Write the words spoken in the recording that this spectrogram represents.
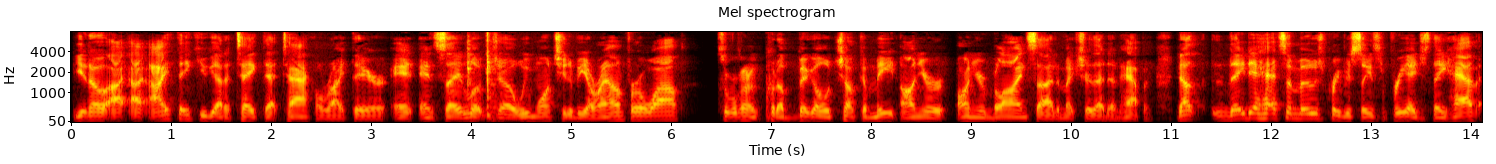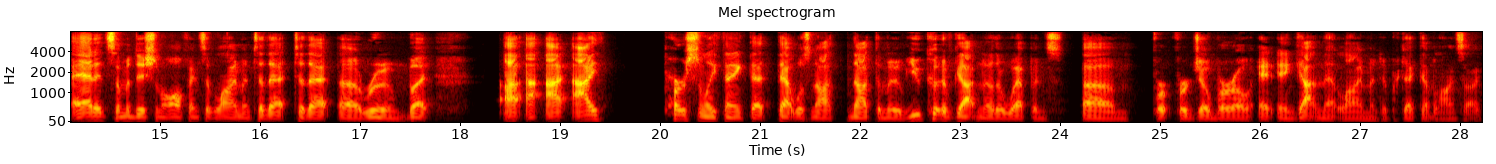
You know, I I, I think you got to take that tackle right there and and say, look, Joe, we want you to be around for a while. So we're going to put a big old chunk of meat on your on your blind side to make sure that doesn't happen. Now they did had some moves previously, some free agents. They have added some additional offensive linemen to that to that uh, room, but I, I I personally think that that was not not the move. You could have gotten other weapons um, for for Joe Burrow and, and gotten that lineman to protect that blind side.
